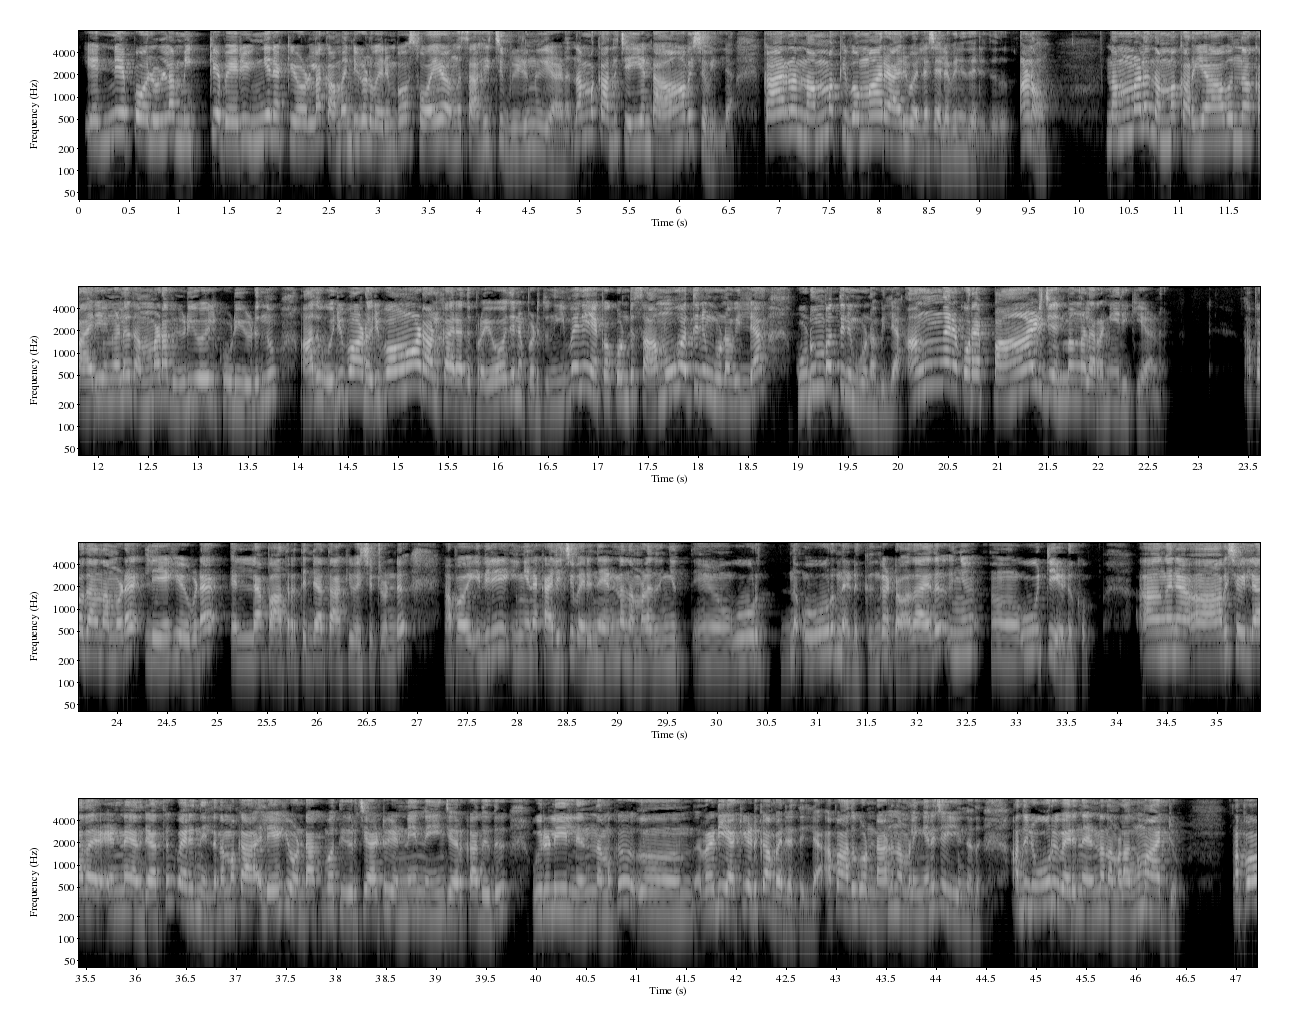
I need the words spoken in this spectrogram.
എന്നെ പോലുള്ള മിക്ക പേരും ഇങ്ങനെയൊക്കെയുള്ള കമന്റുകൾ വരുമ്പോൾ സ്വയം അങ്ങ് സഹിച്ച് വിഴുങ്ങുകയാണ്. നമുക്കത് ചെയ്യേണ്ട ആവശ്യമില്ല. കാരണം നമുക്ക് ഇവന്മാരാരുമല്ല ചിലവിന് തരുന്നത്. ആണോ? നമ്മൾ നമുക്കറിയാവുന്ന കാര്യങ്ങൾ നമ്മുടെ വീഡിയോയിൽ കൂടി ഇടുന്നു. അത് ഒരുപാട് ഒരുപാട് ആൾക്കാർ അത് പ്രയോജനപ്പെടുത്തുന്നു. ഇവനെയൊക്കെ കൊണ്ട് സമൂഹത്തിനും ഗുണമില്ല കുടുംബത്തിനും ഗുണമില്ല. അങ്ങനെ കുറേ പാഴ് ജന്മങ്ങൾ ഇറങ്ങിയിരിക്കുകയാണ്. അപ്പോൾ അതാ നമ്മുടെ ലേഹ്യം ഇവിടെ എല്ലാം പാത്രത്തിന്റെ അകത്താക്കി വെച്ചിട്ടുണ്ട്. അപ്പോൾ ഇതിൽ ഇങ്ങനെ കലിച്ച് വരുന്ന എണ്ണ നമ്മളത് ഇഞ്ഞ് ഊർ ഊർന്നെടുക്കും കേട്ടോ. അതായത് ഇഞ്ഞ് ഊറ്റിയെടുക്കും. അങ്ങനെ ആവശ്യമില്ലാതെ എണ്ണ അതിന്റെ അകത്ത് വരുന്നില്ല. നമുക്ക് ലേഹ്യം ഉണ്ടാക്കുമ്പോൾ തീർച്ചയായിട്ടും എണ്ണയും നെയ്യും ചേർക്കാതെ ഇത് ഉരുളിയിൽ നിന്ന് നമുക്ക് റെഡിയാക്കി എടുക്കാൻ പറ്റത്തില്ല. അപ്പോൾ അതുകൊണ്ടാണ് നമ്മളിങ്ങനെ ചെയ്യുന്നത്. അതിലൂറി വരുന്ന എണ്ണ നമ്മളങ്ങ് മാറ്റും. അപ്പോൾ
